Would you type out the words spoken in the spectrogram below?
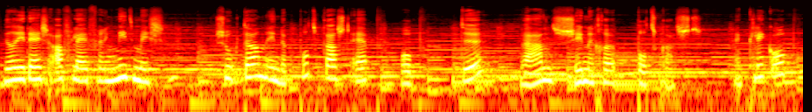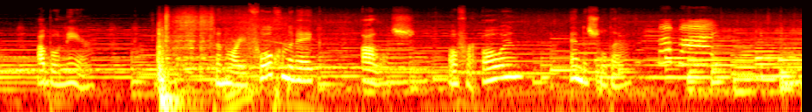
Wil je deze aflevering niet missen? Zoek dan in de podcast-app op De Waanzinnige Podcast. En klik op abonneer. Dan hoor je volgende week alles over Owen en de soldaat. Bye bye!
